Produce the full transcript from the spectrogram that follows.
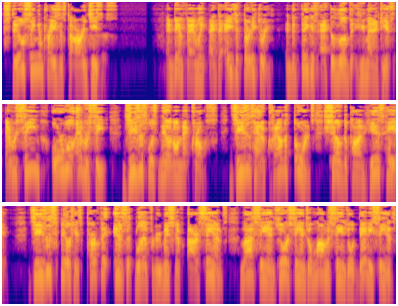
still singing praises to our Jesus. And then family, at the age of 33, and the biggest act of love that humanity has ever seen or will ever see. Jesus was nailed on that cross. Jesus had a crown of thorns shoved upon his head. Jesus spilled his perfect innocent blood for the remission of our sins, my sins, your sins, your mama's sins, your daddy's sins,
